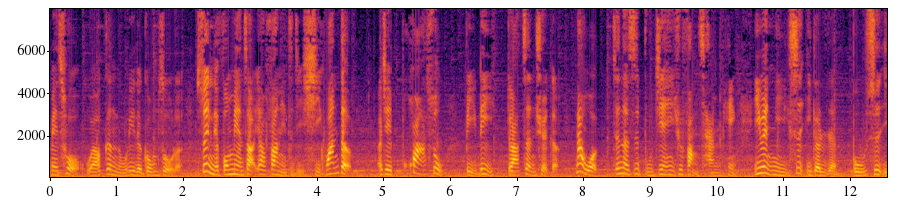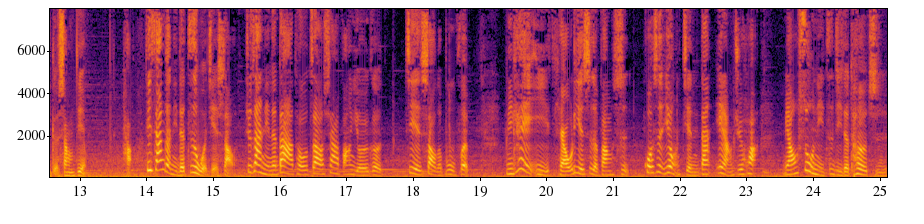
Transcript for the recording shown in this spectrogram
没错，我要更努力的工作了。所以你的封面照要放你自己喜欢的，而且话术比例都要正确的。那我真的是不建议去放产品，因为你是一个人，不是一个商店。好，第三个，你的自我介绍就在你的大头照下方有一个介绍的部分，你可以以条列式的方式，或是用简单一两句话描述你自己的特质，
